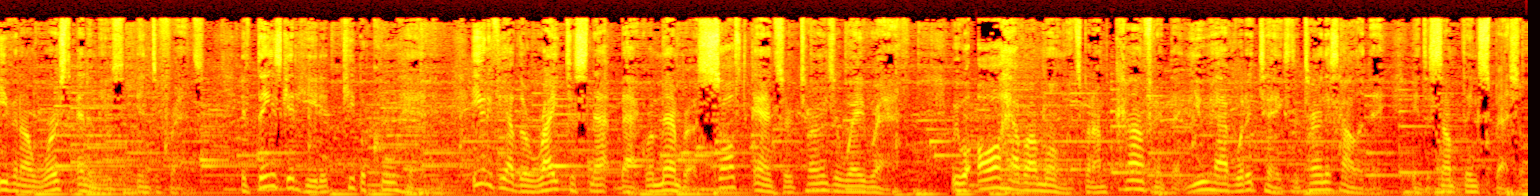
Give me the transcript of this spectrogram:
even our worst enemies into friends. If things get heated, keep a cool head. Even if you have the right to snap back, remember, a soft answer turns away wrath. We will all have our moments, but I'm confident that you have what it takes to turn this holiday into something special.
